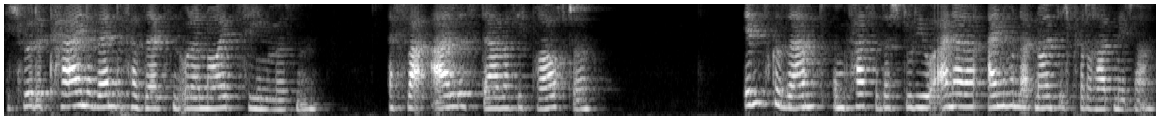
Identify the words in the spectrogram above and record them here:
Ich würde keine Wände versetzen oder neu ziehen müssen. Es war alles da, was ich brauchte. Insgesamt umfasste das Studio 190 Quadratmeter.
